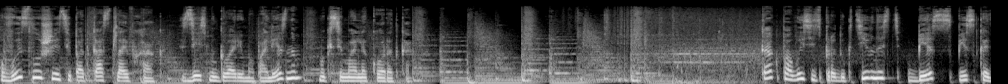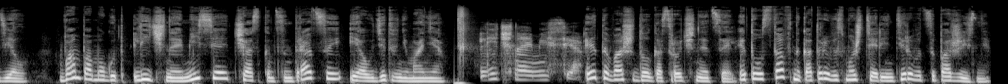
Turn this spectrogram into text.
Вы слушаете подкаст «Лайфхак». Здесь мы говорим о полезном максимально коротко. Как повысить продуктивность без списка дел? Вам помогут личная миссия, час концентрации и аудит внимания. Личная миссия. Это ваша долгосрочная цель. Это устав, на который вы сможете ориентироваться по жизни.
